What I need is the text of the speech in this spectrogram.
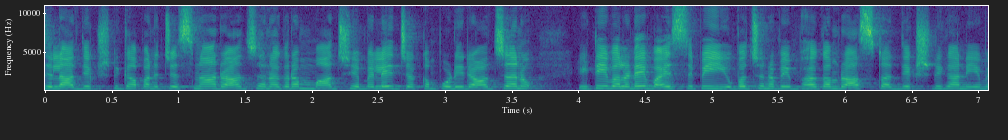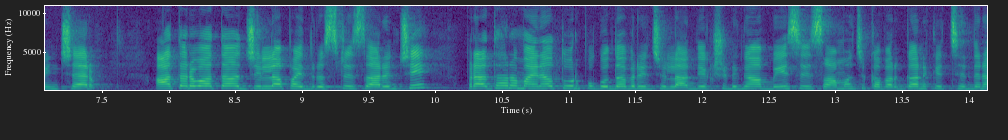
జిల్లా అధ్యక్షుడిగా పనిచేసిన రాజానగరం మాజీ ఎమ్మెల్యే జక్కంపూడి రాజాను ఇటీవలనే వైసీపీ యువజన విభాగం రాష్ట్ర అధ్యక్షుడిగా నియమించారు. ఆ తర్వాత జిల్లాపై దృష్టి సారించి ప్రధానమైన తూర్పుగోదావరి జిల్లా అధ్యక్షుడిగా బీసీ సామాజిక వర్గానికి చెందిన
